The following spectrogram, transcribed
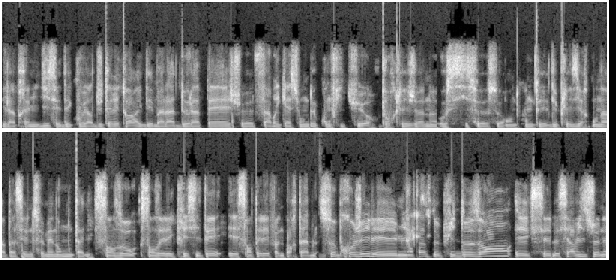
Et l'après-midi, c'est découverte du territoire, avec des balades, de la pêche, fabrication de confitures, pour que les jeunes aussi se, se rendent compte des, des plaisirs qu'on a à passer une semaine en montagne. Sans eau, sans électricité et sans téléphone portable. Ce projet, il est mis en place depuis deux ans et c'est le service jeunesse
